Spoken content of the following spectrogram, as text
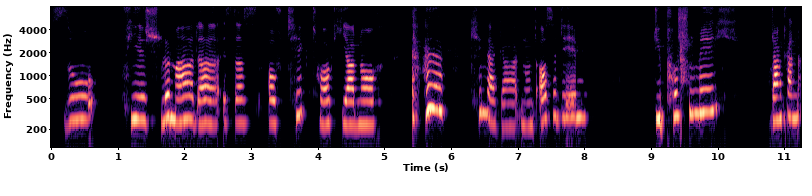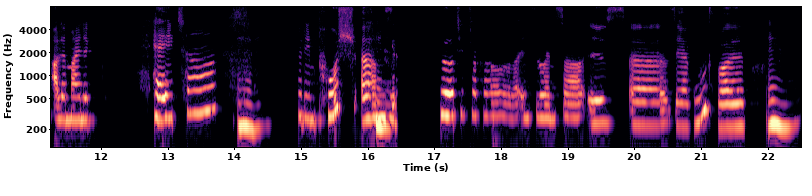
so viel schlimmer. Da ist das auf TikTok ja noch Kindergarten. Und außerdem, die pushen mich. Danke an alle meine Hater Mhm. für den Push. Ähm, Mhm. Für TikToker oder Influencer ist äh, sehr gut, weil Mhm.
